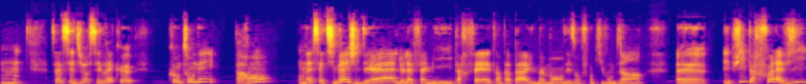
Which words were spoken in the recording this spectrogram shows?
Hmm. Ça c'est dur. C'est vrai que quand on est parent, on a cette image idéale de la famille parfaite, un papa, une maman, des enfants qui vont bien. Euh, et puis parfois la vie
